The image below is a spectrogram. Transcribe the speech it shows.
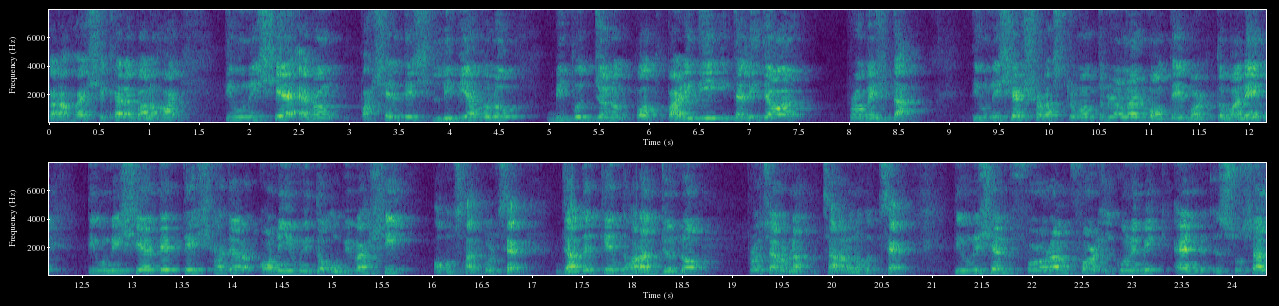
করা হয়, সেখানে বলা হয়, তিউনিশিয়া এবং পাশের দেশ লিবিয়া হলো বিপজ্জনক পথ পাড়ি দিয়ে ইতালি যাওয়ার প্রবেশ প্রবেশদ্বার। তিউনিশিয়ার স্বরাষ্ট্র মন্ত্রণালয়ের মতে, বর্তমানে তিউনিশিয়াতে তেইশ হাজার অনিয়মিত অভিবাসী অবস্থান করছেন, যাদেরকে ধরার জন্য প্রচারণা চালানো হচ্ছে। Tunisian Forum for Economic and Social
